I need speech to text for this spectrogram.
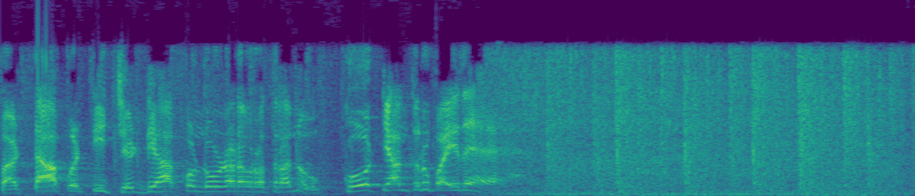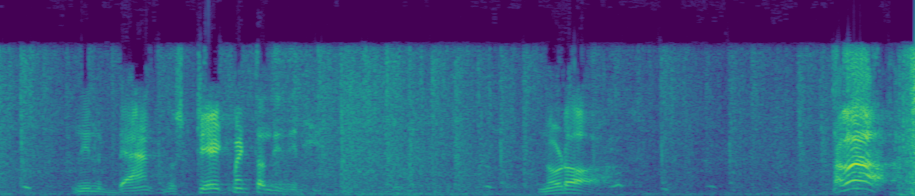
ಪಟ್ಟಾಪಟ್ಟಿ ಚಡ್ಡಿ ಹಾಕೊಂಡು ಓಡಾಡೋರ ಹತ್ರನು ಕೋಟ್ಯಾಂತರ ರೂಪಾಯಿ ಇದೆ. ನಿನ್ನ ಬ್ಯಾಂಕ್ ಸ್ಟೇಟ್ಮೆಂಟ್ ತಂದಿದ್ದೀನಿ. ನೋಡೋ. ತಗೋ!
